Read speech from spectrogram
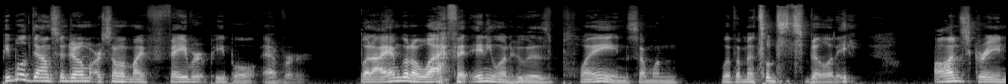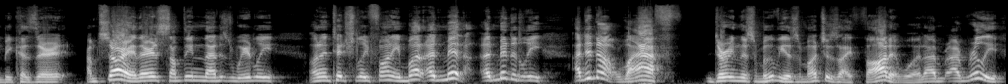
People with Down syndrome are some of my favorite people ever. But I am going to laugh at anyone who is playing someone with a mental disability on screen because there, I'm sorry, there is something that is weirdly unintentionally funny. But admit, admittedly, I did not laugh during this movie as much as I thought it would. I, I really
